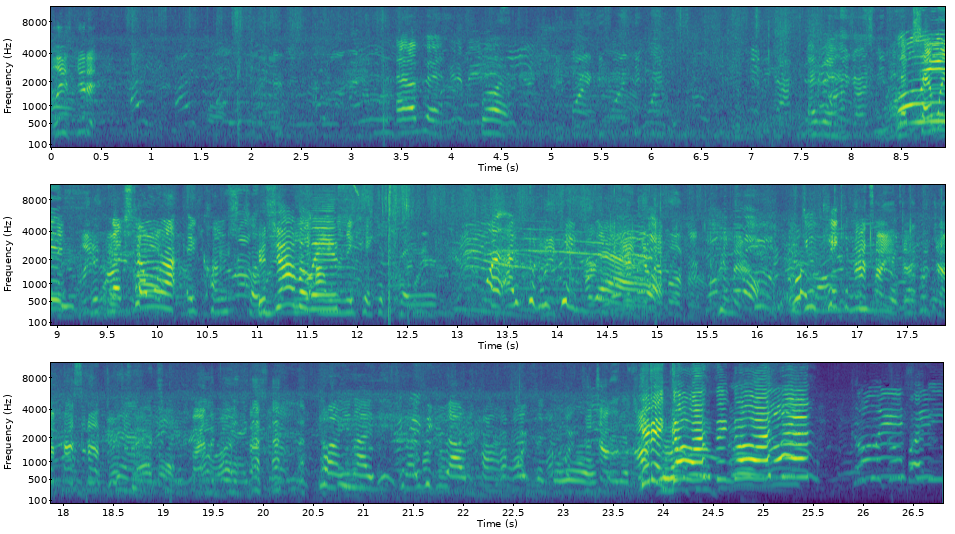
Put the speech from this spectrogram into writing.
Elise, get it. Evan, what? Keep playing, keep playing, keep playing. Evan, next time when next time when I, it comes close, Good job, to me, Elise. I'm gonna kick it there. What? I could have kicked that. that ball from him. There. Did you kick That's how it? you do. Good job. Pass it up. Find the goal. Pass. Can I can I kick it out as a goal? Get it. Go, Austin. Go, Austin. Go, go, buddy.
